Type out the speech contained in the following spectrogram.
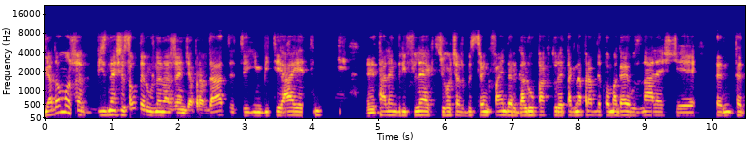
wiadomo, że w biznesie są te różne narzędzia, prawda? Ty, ty MBTI, e, Talent Reflect, czy chociażby Strength Finder Galupa, które tak naprawdę pomagają znaleźć e, te, te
